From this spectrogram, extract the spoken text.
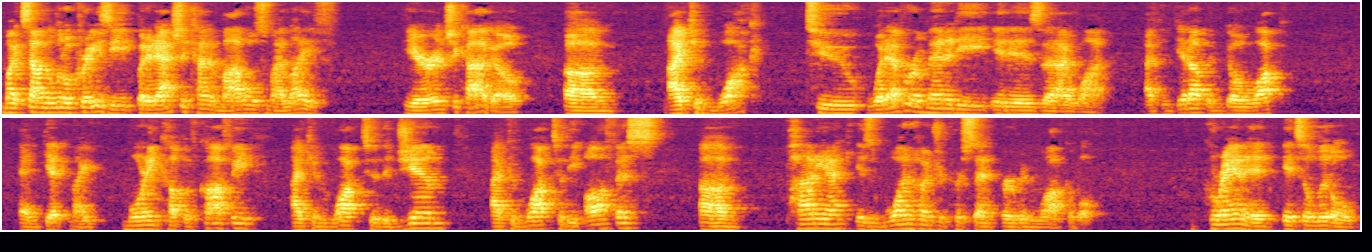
might sound a little crazy, but it actually kind of models my life here in Chicago. Um, I can walk to whatever amenity it is that I want. I can get up and go walk and get my morning cup of coffee. I can walk to the gym. I could walk to the office. Um, Pontiac is 100% urban walkable. Granted, it's a little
